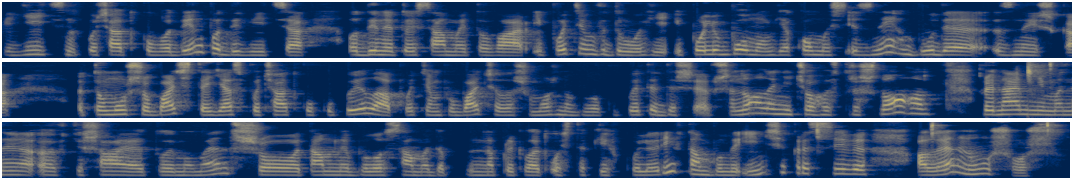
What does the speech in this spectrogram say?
підіть спочатку в один, подивіться один і той самий товар, і потім в другий. І по-любому в якомусь із них буде знижка. Тому що, бачите, я спочатку купила, а потім побачила, що можна було купити дешевше. Ну, але нічого страшного. Принаймні, мене е, втішає той момент, що там не було саме, наприклад, ось таких кольорів, там були інші красиві, але ну що ж.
